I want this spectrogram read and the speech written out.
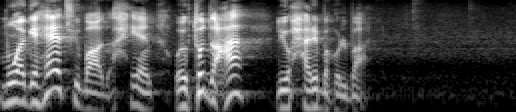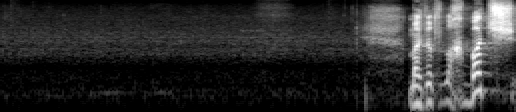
مواجهات في بعض الأحيان وتدعى ليحاربه البعض. ما تتلخبطش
